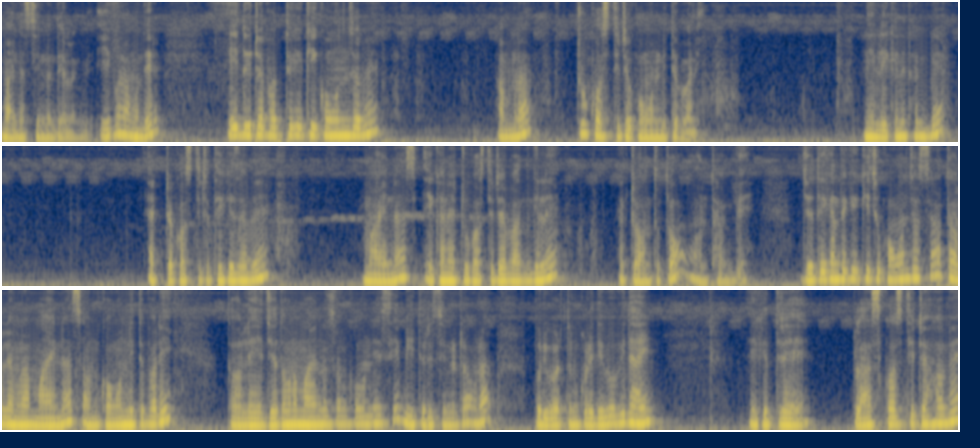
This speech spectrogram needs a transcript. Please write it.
মাইনাস চিহ্ন দেওয়া লাগবে। এবার আমাদের এই দুইটা পদ থেকে কি কমন যাবে? আমরা টু কস্তিটা কমন নিতে পারি। নিলে এখানে থাকবে, একটা কস্তিটা থেকে যাবে মাইনাস এখানে টু কস্তিটা বাদ গেলে একটা অন্তত অন থাকবে। যেহেতু এখান থেকে কিছু কমন যাচ্ছে না, তাহলে আমরা মাইনাস অন কমন নিতে পারি। তাহলে যেহেতু আমরা মাইনাস অন কমন নিয়েছি, ভিতরের চিহ্নটা আমরা পরিবর্তন করে দেব বিধায়। এক্ষেত্রে প্লাস কস্তিটা হবে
